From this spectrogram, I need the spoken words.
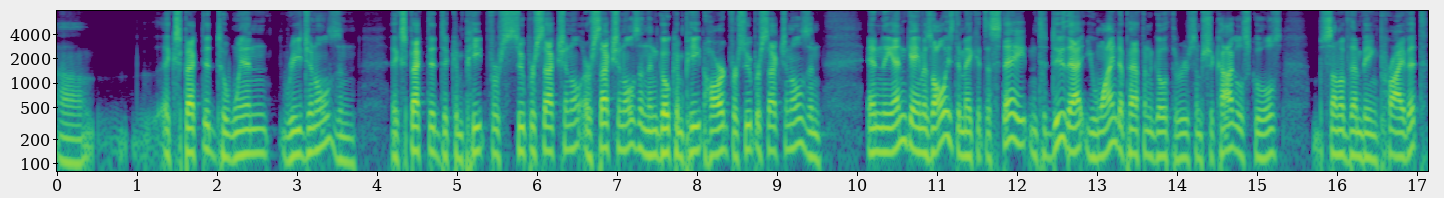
Uh, expected to win regionals and expected to compete for super sectional or sectionals and then go compete hard for super sectionals and and the end game is always to make it to state and to do that you wind up having to go through some Chicago schools some of them being private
